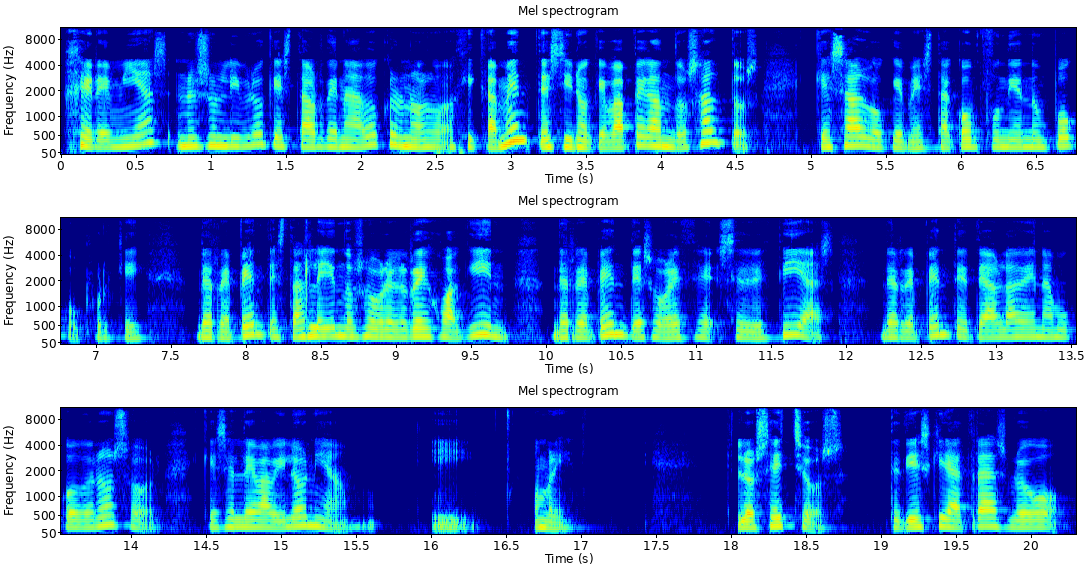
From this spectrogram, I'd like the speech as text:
Jeremías no es un libro que está ordenado cronológicamente, sino que va pegando saltos, que es algo que me está confundiendo un poco porque de repente estás leyendo sobre el rey Joaquín, de repente sobre Sedecías, de repente te habla de Nabucodonosor, que es el de Babilonia, y, hombre, los hechos, te tienes que ir atrás, luego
